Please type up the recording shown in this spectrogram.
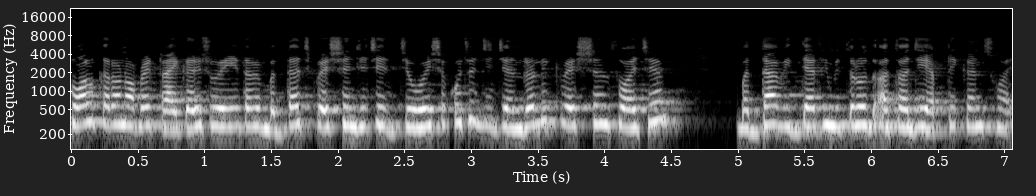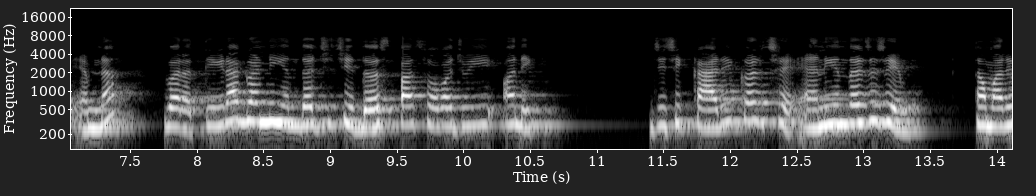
સોલ્વ કરવાનો આપણે ટ્રાય કરીશું. એ તમે બધા જ ક્વેશ્ચન જે છે જોઈ શકો છો. જે જનરલી ક્વેશ્ચન્સ હોય છે, બધા વિદ્યાર્થી મિત્રો અથવા જે એપ્લિકન્ટ્સ હોય એમના દ્વારા તેડાગણની અંદર જે છે દસ પાસ હોવા જોઈએ અને જે છે કાર્યકર છે, એની અંદર જે છે, તમારે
